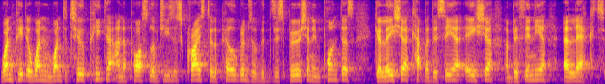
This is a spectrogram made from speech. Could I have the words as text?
1 Peter 1, 1 to 2, Peter, an apostle of Jesus Christ, to the pilgrims of the dispersion in Pontus, Galatia, Cappadocia, Asia, and Bithynia, elect,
